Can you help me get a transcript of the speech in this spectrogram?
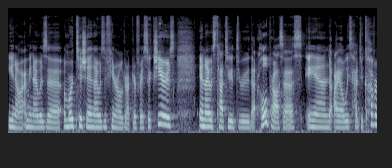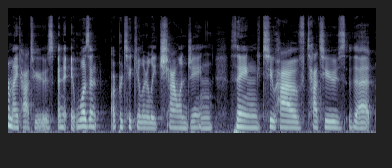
you know, I mean, I was a, a mortician, I was a funeral director for six years, and I was tattooed through that whole process. And I always had to cover my tattoos, and it wasn't a particularly challenging thing to have tattoos that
